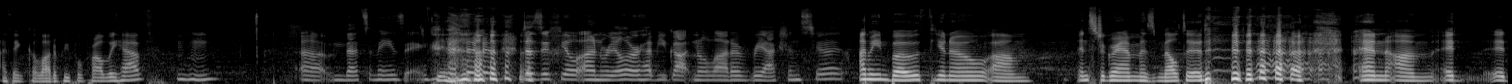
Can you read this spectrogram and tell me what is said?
I think a lot of people probably have. Mm-hmm. Um, that's amazing. Yeah. Does it feel unreal, or have you gotten a lot of reactions to it? I mean, both. You know, um, Instagram has melted, and um, it it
